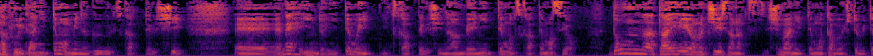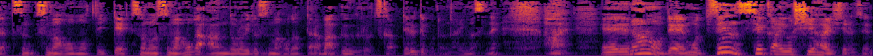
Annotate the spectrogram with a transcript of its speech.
アフリカに行ってもみんな Google 使ってるし、えー、ね、インドに行っても使ってるし、南米に行っても使ってますよ。どんな太平洋の小さな島に行っても多分人々はスマホを持っていて、そのスマホが Android スマホだったらば Google を使ってるってことになりますね。はい。えー、なので、もう全世界を支配してるんですね。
